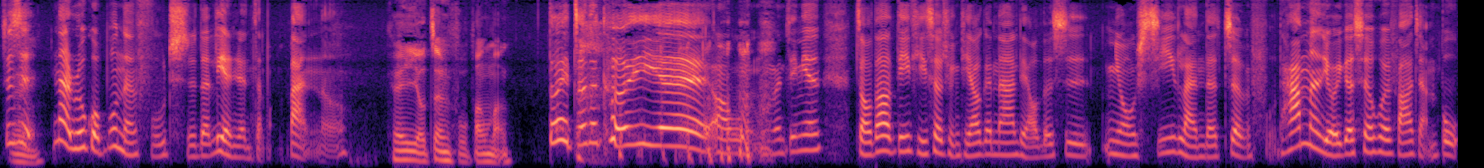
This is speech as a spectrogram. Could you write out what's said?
就是、嗯、那如果不能扶持的恋人怎么办呢？可以有政府帮忙。对，真的可以耶！啊，我我们今天找到第一题社群题要跟大家聊的是纽西兰的政府，他们有一个社会发展部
